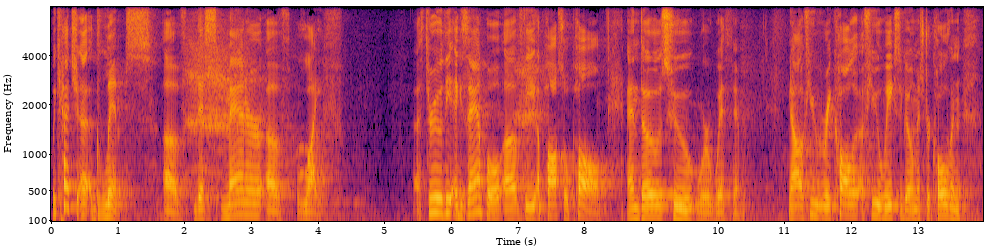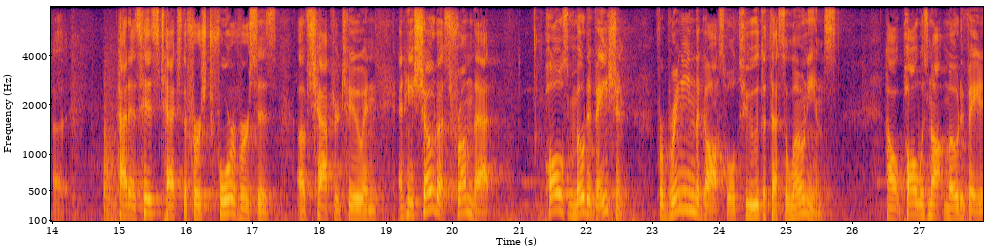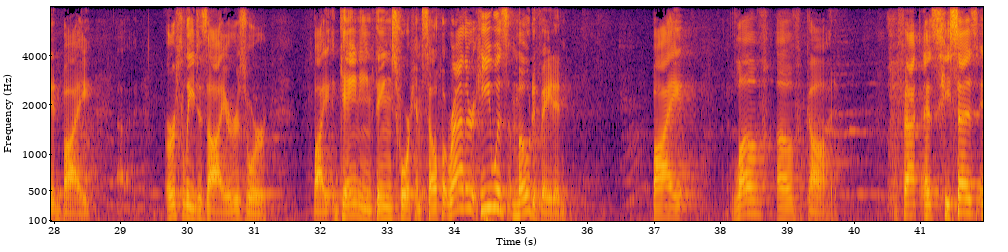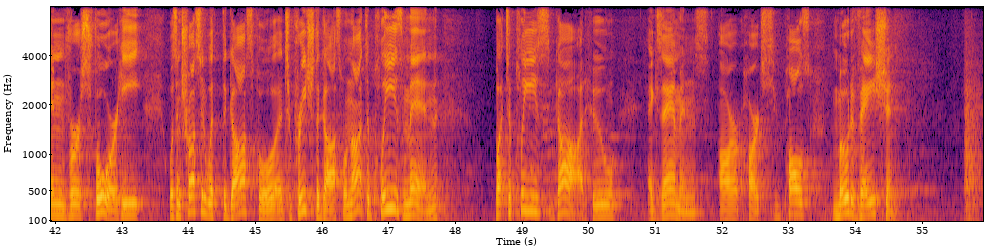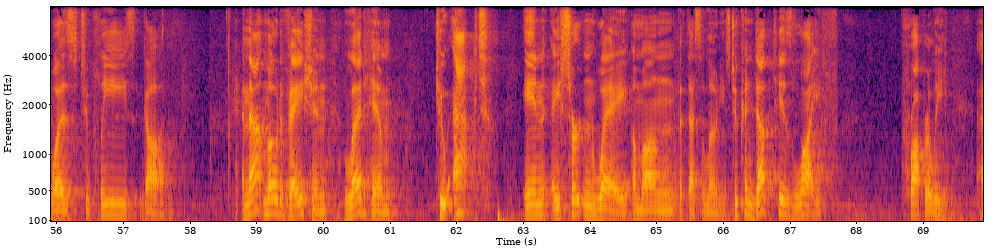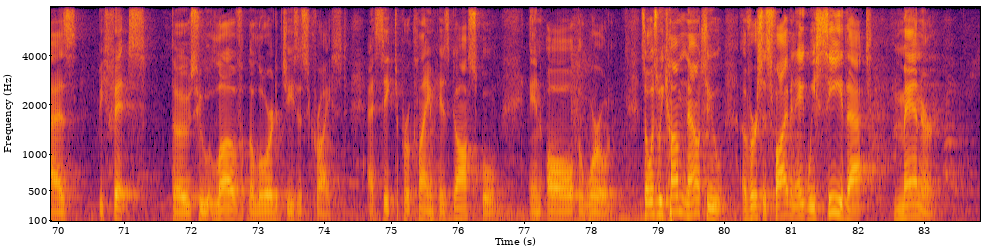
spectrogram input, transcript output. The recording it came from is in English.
we catch a glimpse of this manner of life uh, through the example of the Apostle Paul and those who were with him. Now, if you recall a few weeks ago, Mr. Colvin uh, had as his text the first four verses of chapter 2. And, and he showed us from that Paul's motivation for bringing the gospel to the Thessalonians. How Paul was not motivated by uh, earthly desires or by gaining things for himself, but rather he was motivated by love of God. In fact, as he says in verse 4, he was entrusted with the gospel, uh, to preach the gospel, not to please men, but to please God, who examines our hearts. Paul's motivation was to please God. And that motivation led him to act in a certain way among the Thessalonians, to conduct his life properly as befits those who love the Lord Jesus Christ and seek to proclaim his gospel in all the world. So, as we come now to uh, verses 5 and 8, we see that manner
